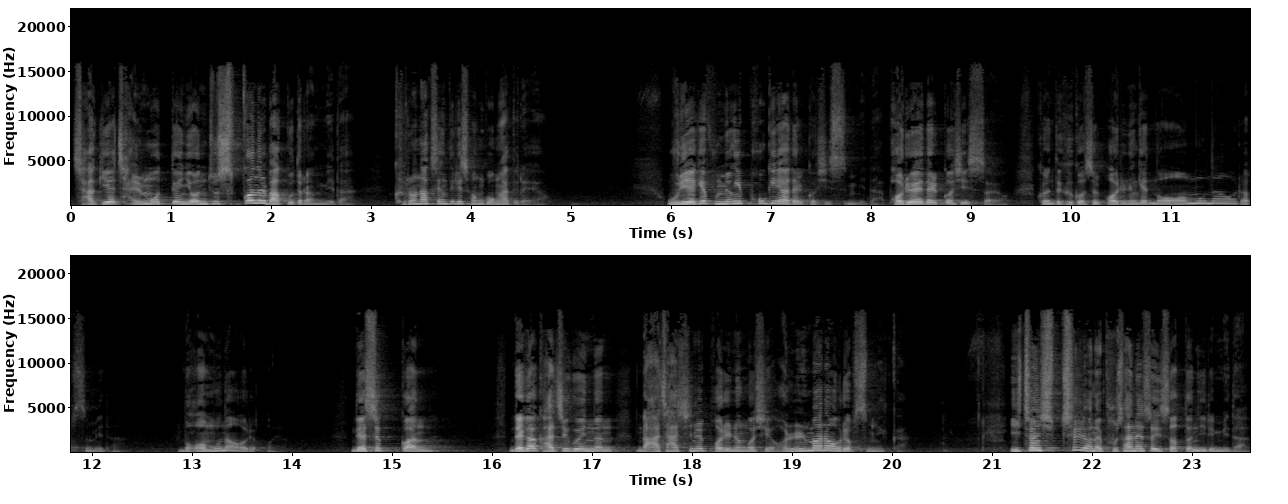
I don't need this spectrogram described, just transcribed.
자기의 잘못된 연주 습관을 바꾸더랍니다. 그런 학생들이 성공하더래요. 우리에게 분명히 포기해야 될 것이 있습니다. 버려야 될 것이 있어요. 그런데 그것을 버리는 게 너무나 어렵습니다. 너무나 어려워요. 내 습관, 내가 가지고 있는 나 자신을 버리는 것이 얼마나 어렵습니까? 2017년에 부산에서 있었던 일입니다.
